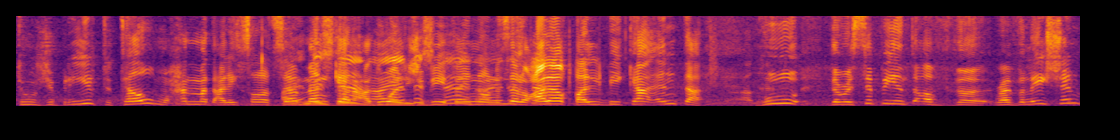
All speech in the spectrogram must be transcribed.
to, Jibril, to tell Muhammad عليه الصلاة والسلام, Man kana aduan Jibril فإنه نزل على قلبك anta." who the recipient of the revelation,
